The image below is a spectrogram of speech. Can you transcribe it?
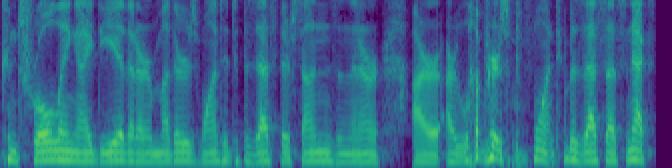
controlling idea that our mothers wanted to possess their sons and then our, our, our lovers want to possess us next.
